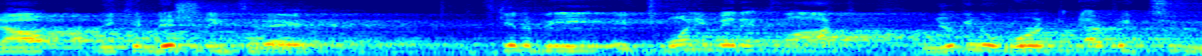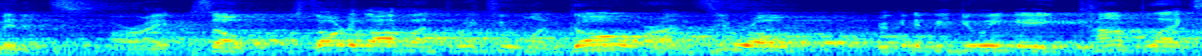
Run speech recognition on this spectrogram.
Now, the conditioning today, it's gonna be a 20 minute clock and you're gonna work every two minutes, all right? So starting off on three, two, one, go, or on zero, you're gonna be doing a complex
